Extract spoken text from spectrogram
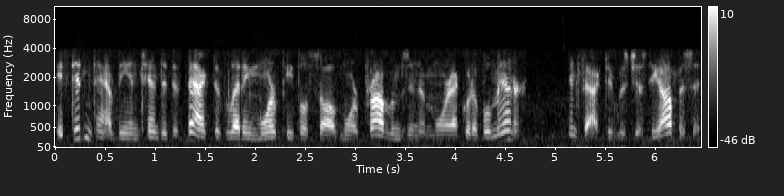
it didn't have the intended effect of letting more people solve more problems in a more equitable manner. In fact, it was just the opposite.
